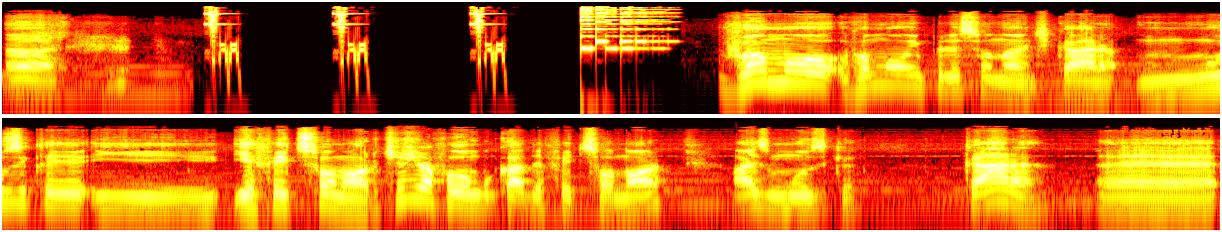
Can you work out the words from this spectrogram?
Ah. Vamos, vamos ao impressionante, cara. Música e, e efeito sonoro. A gente já falou um bocado de efeito sonoro, mas música. Cara, é,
